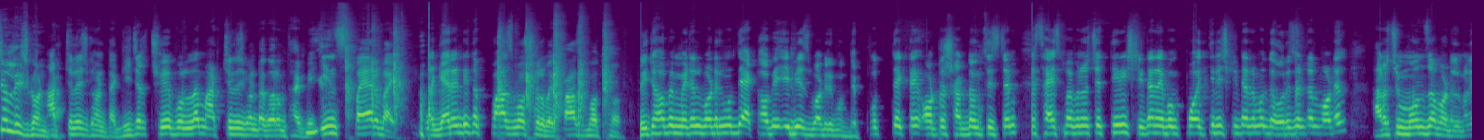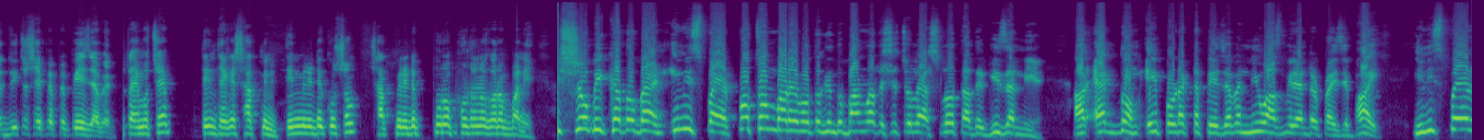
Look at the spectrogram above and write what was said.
চল্লিশ ঘণ্টা। আটচল্লিশ ঘণ্টা। গিজার ছুঁয়ে বললাম আটচল্লিশ ঘণ্টা গরম থাকবে। ইন্সপায়ার বাই গ্যারান্টি তো পাঁচ বছর ভাই পাঁচ বছর। দুইটা হবে মেটাল বডির মধ্যে একটা হবে এবিএস বডির মধ্যে। প্রত্যেকটাই অটো শাটডাউন সিস্টেম সাইজ পাবেন হচ্ছে তিরিশ লিটার এবং পঁয়ত্রিশ লিটারের মধ্যে হরিজন্টাল মডেল আর হচ্ছে মনজা মডেল মানে দুইটা শেপ আপনি পেয়ে যাবেন। টাইম হচ্ছে তিন থেকে সাত মিনিট। তিন মিনিটে কুসুম সাত মিনিটে পুরো ফোটানো গরম পানি। বিশ্ববিখ্যাত ব্র্যান্ড ইনস্পায়ার প্রথমবারের মতো কিন্তু বাংলাদেশে চলে আসলো তাদের গিজার নিয়ে। আর একদম এই প্রোডাক্টটা পেয়ে যাবেন নিউ আজমির এন্টারপ্রাইজে ভাই ইনস্পায়ার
